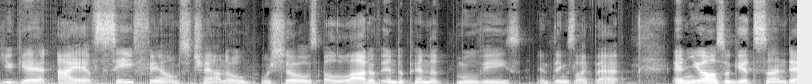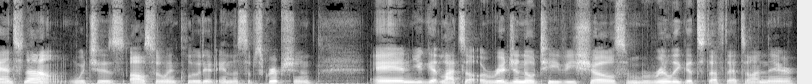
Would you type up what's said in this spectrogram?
You get IFC Films channel, which shows a lot of independent movies and things like that. And you also get Sundance Now, which is also included in the subscription and you get lots of original TV shows, some really good stuff that's on there,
